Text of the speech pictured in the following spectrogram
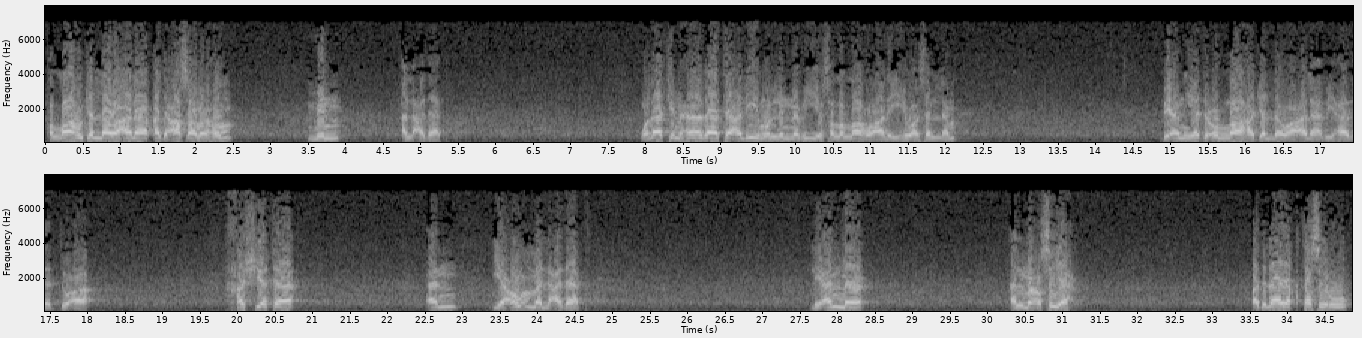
فالله جل وعلا قد عصمهم من العذاب. ولكن هذا تعليم للنبي صلى الله عليه وسلم بأن يدعو الله جل وعلا بهذا الدعاء خشية أن يعم العذاب. لأن المعصية قد لا يقتصر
